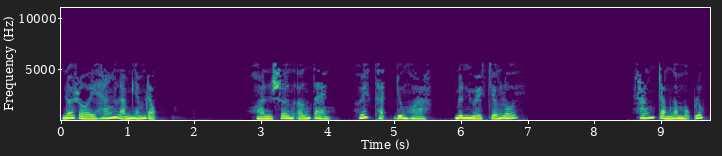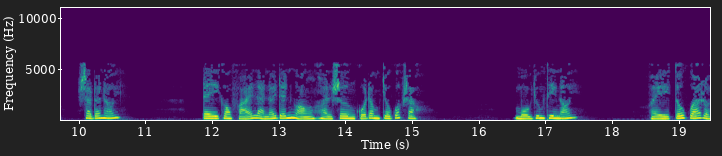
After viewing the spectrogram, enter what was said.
Nói rồi hắn lẩm nhẩm đọc. Hoành Sơn ẩn tàng, huyết thạch dung hòa, minh nguyệt dẫn lối. Hắn trầm ngâm một lúc, sau đó nói. Đây không phải là nói đến ngọn Hoành Sơn của Đông Châu Quốc sao? Mộ Dung Thiên nói. Vậy tốt quá rồi,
